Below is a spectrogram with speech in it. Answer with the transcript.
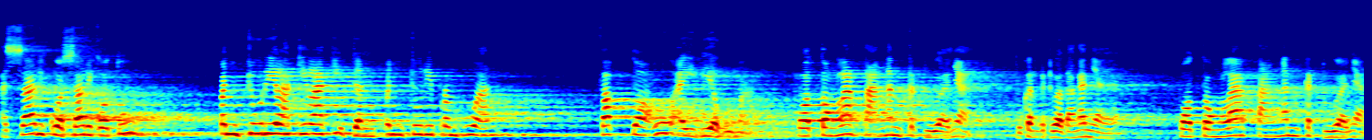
As-sariqu was-sariqatu pencuri laki-laki dan pencuri perempuan faqta'u aydiyahuma. Potonglah tangan keduanya, bukan kedua tangannya ya. Potonglah tangan keduanya.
